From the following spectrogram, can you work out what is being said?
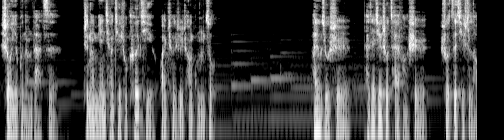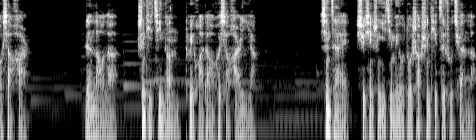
手也不能打字，只能勉强借助科技完成日常工作。还有就是他在接受采访时说自己是老小孩，人老了，身体机能退化到和小孩一样。现在，许先生已经没有多少身体自主权了，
